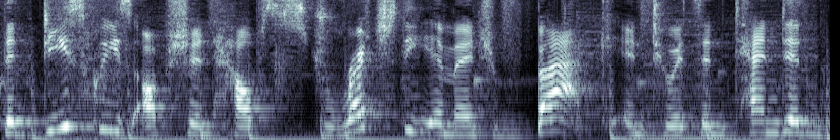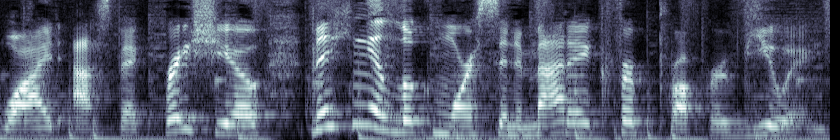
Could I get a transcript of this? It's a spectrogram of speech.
the de-squeeze option helps stretch the image back into its intended wide aspect ratio, making it look more cinematic for proper viewing.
